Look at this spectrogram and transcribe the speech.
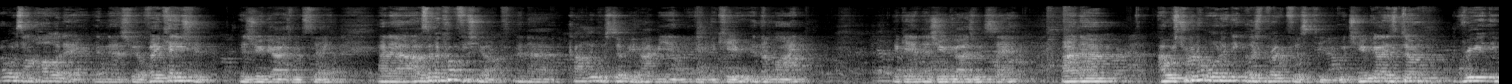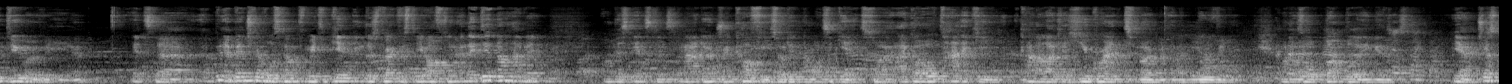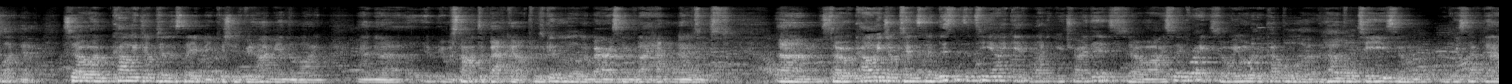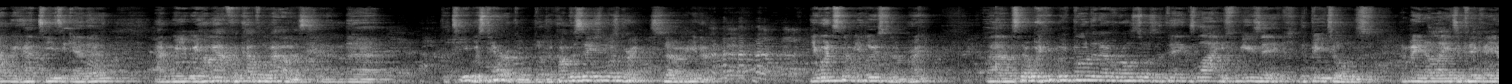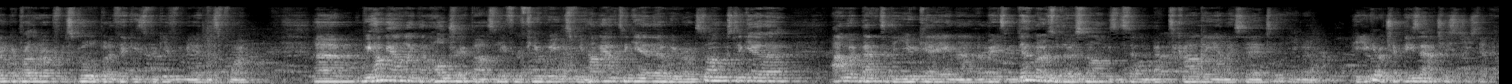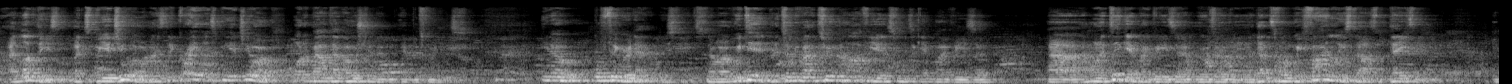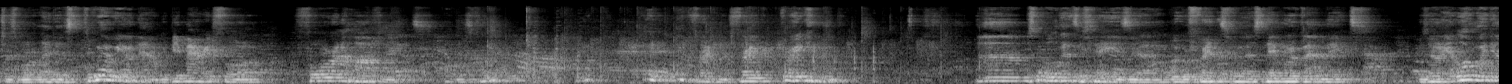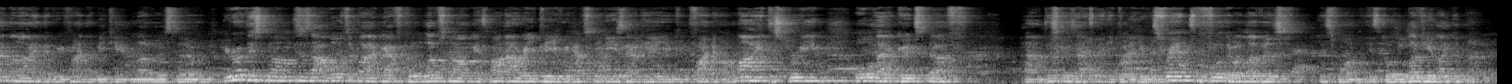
I was on holiday in Nashville, vacation, as you guys would say, and uh, I was in a coffee shop, and uh, Karli was stood behind me in, in, the queue, in the line, again, as you guys would say, and um, I was trying to order English breakfast tea, which you guys don't really do over here. It's uh, a, bit, a bit troublesome for me to get English breakfast tea often, and they did not have it on this instance, and I don't drink coffee, so I didn't know what to get. So I, I got all panicky, kind of like a Hugh Grant moment in a movie, when I was all bumbling and just like that. yeah, just like that. So um, Karli jumped in and saved me because she was behind me in the line, and uh, it, it, was starting to back up. It was getting a little embarrassing, but I hadn't noticed. Um, so Karli jumped in and said, "This is the tea I get. Why don't you try this?" So I said, "Great." So we ordered a couple of herbal teas, and we sat down. We had tea together, and we, we hung out for a couple of hours. And uh, tea was terrible, but the conversation was great. So you know, you win some, you lose some, right? Um, so we, we bonded over all sorts of things, life, music, the Beatles. I made her late to pick her younger brother up from school, but I think he's forgiven me at this point. Um, we hung out like that whole trip. I was here for a few weeks. We hung out together. We wrote songs together. I went back to the UK and uh, I made some demos of those songs and sent them back to Karli. And I said, you know, here you go, check these out. She, she said, I love these. Let's be a duo. And I said, great, let's be a duo. What about that ocean in, in between us? you know, we'll figure it out, we said. So uh, we did, but it took about two and a half years for me to get my visa. Uh, and when I did get my visa it was over here, that's when we finally started dating, which is what led us to where we are now. We've been married for four and a half years at this point. Very very, very. So all that to say is uh, we were friends first, then we were bandmates. It was only a long way down the line that we finally became lovers. So we wrote this song. This is our autobiographical love song. It's on our EP. We have CDs down here. You can find it online to stream, all that good stuff. Um, this goes out to anybody who was friends before they were lovers. This one is called Love You Like a Lover.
